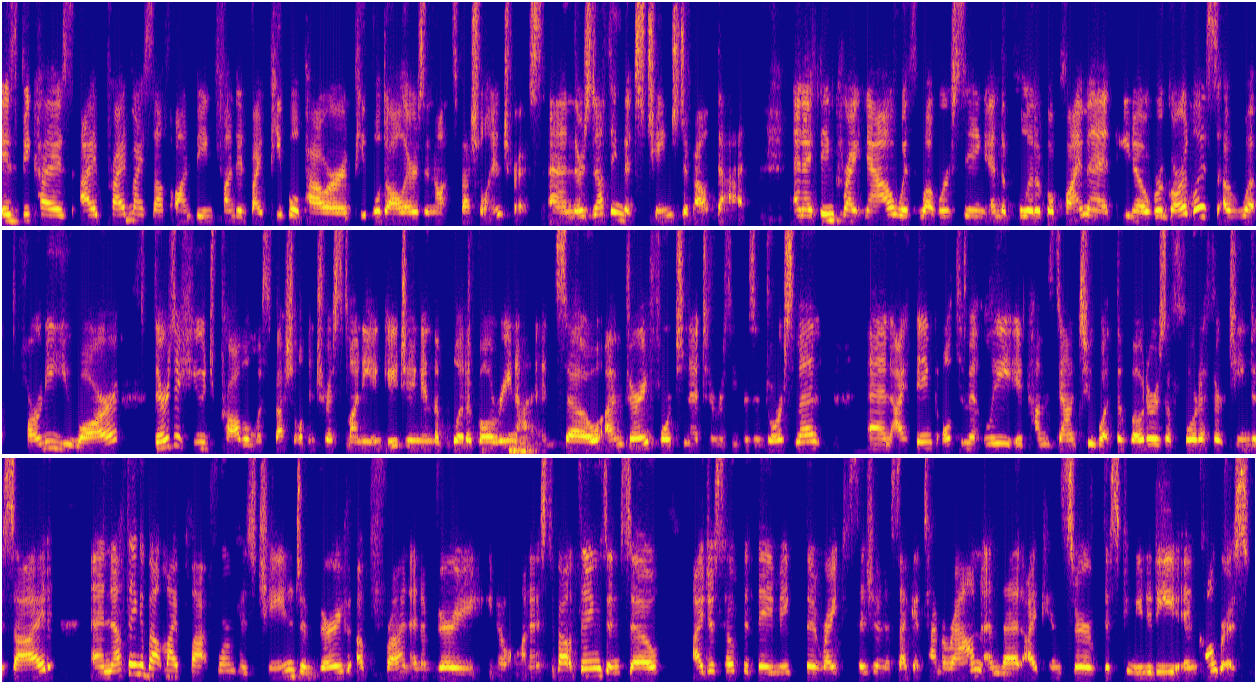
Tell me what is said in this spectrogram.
is because I pride myself on being funded by people power and people dollars and not special interests. And there's nothing that's changed about that. And I think right now, with what we're seeing in the political climate, you know, regardless of what party you are, there's a huge problem with special interest money engaging in the political arena. And so I'm very fortunate to receive his endorsement. And I think ultimately it comes down to what the voters of Florida 13 decide. And nothing about my platform has changed. I'm very upfront and I'm very, you know, honest about things. And so I just hope that they make the right decision a second time around and that I can serve this community in Congress.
